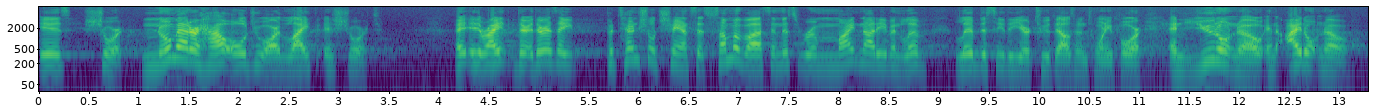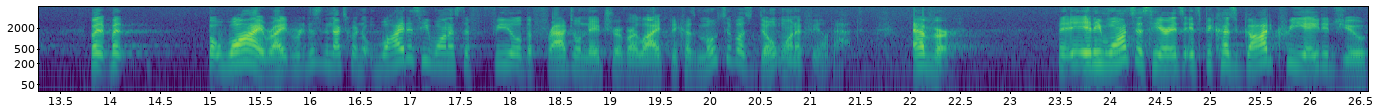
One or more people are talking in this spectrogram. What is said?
is short. No matter how old you are, life is short. Eh, eh, right? There, there is a potential chance that some of us in this room might not even live, live to see the year 2024. And you don't know, and I don't know. But, but but why, right? This is the next question. Why does he want us to feel the fragile nature of our life? Because most of us don't want to feel that, ever. And he wants us here. It's, it's because God created you,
